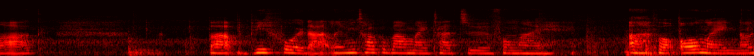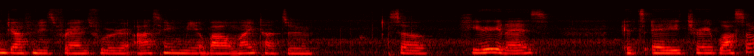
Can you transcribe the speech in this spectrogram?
Vlog. But before that, let me talk about my tattoo for my uh, for all my non-Japanese friends who are asking me about my tattoo. So here it is. It's a cherry blossom.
